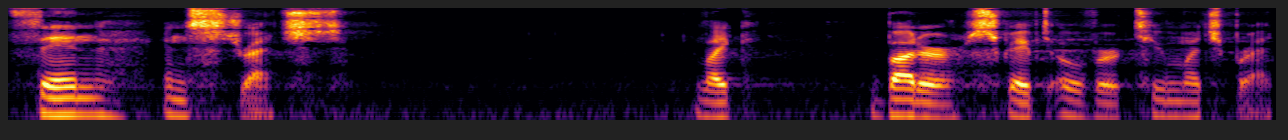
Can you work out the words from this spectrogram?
thin and stretched, like butter scraped over too much bread.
